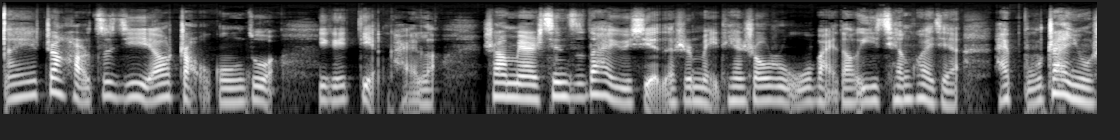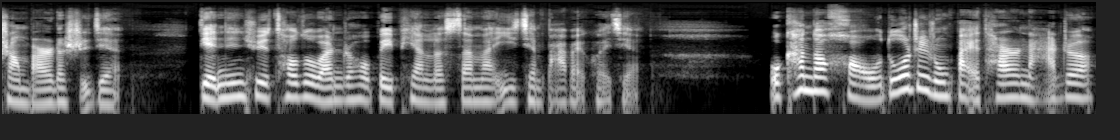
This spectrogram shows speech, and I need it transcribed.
哎，正好自己也要找工作，你给点开了，上面薪资待遇写的是每天收入五百到一千块钱，还不占用上班的时间。点进去操作完之后，被骗了三万一千八百块钱。我看到好多这种摆摊儿，拿着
